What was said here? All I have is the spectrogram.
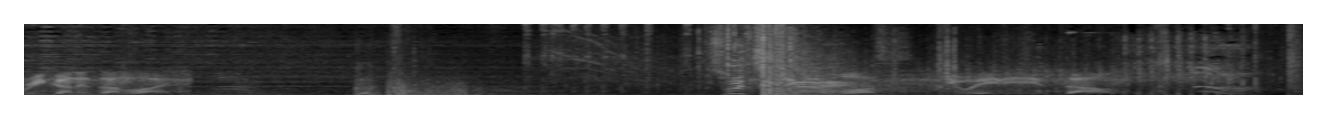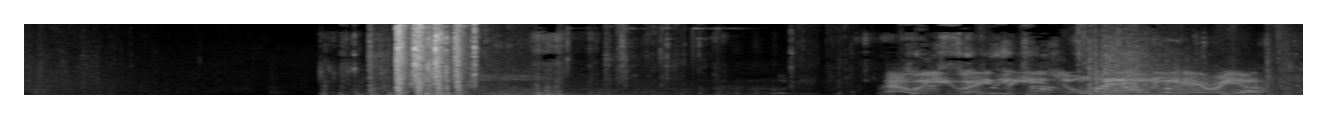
Recon is online. Switching gears! Lost. UAV is down. Our UAV is orbiting flyover. the area.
